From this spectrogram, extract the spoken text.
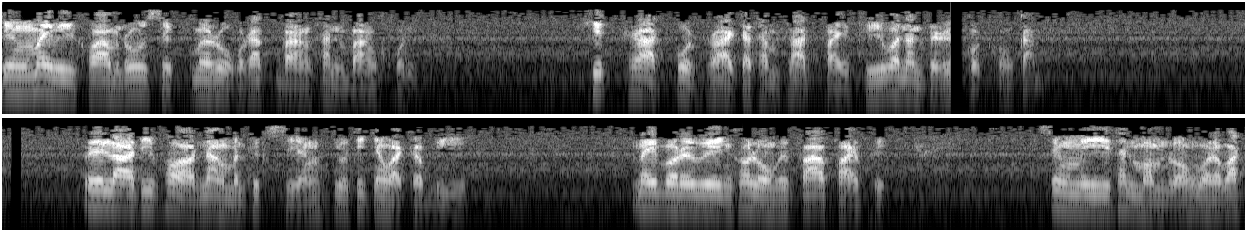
จึงไม่มีความรู้สึกเมื่อลูกรักบางท่านบางคน คิดพลาดพูดพลาดกระทำพลาดไปถือว่านั่นเป็นเรื่องกฎของกรรม เวลาที่พ่อนั่งบันทึกเสียงอยู่ที่จังหวัดกระบี่ในบริเวณเขาลงไฟฟ้าฝ่ายผลิตซึ่งมีท่านหม่อมหลวงวรวัตร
